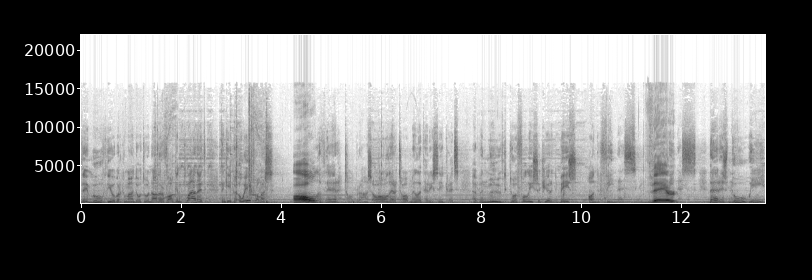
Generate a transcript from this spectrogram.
they moved the Oberkommando to another fucking planet to keep it away from us. Oh. All Oh. of their top brass, all their top military secrets have been moved to a fully secured base on Venus. There. Venus. There is no way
